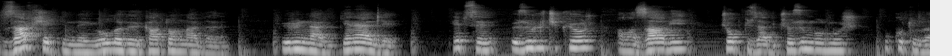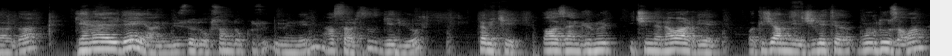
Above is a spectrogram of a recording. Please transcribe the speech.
zarf şeklinde yolladığı kartonlarda ürünler genelde hepsi özürlü çıkıyor ama Zavi çok güzel bir çözüm bulmuş. Bu kutularda genelde yani %99 ürünlerin hasarsız geliyor. Tabii ki bazen gümrük içinde ne var diye bakacağım diye jilete vurduğu zaman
